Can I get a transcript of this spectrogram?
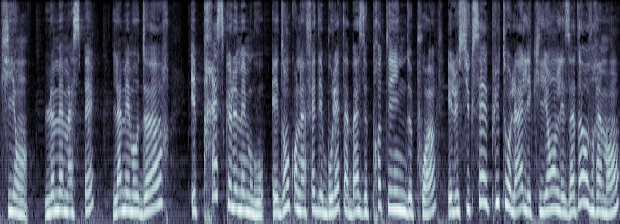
qui ont le même aspect, la même odeur et presque le même goût. Et donc, on a fait des boulettes à base de protéines de pois. Et le succès est plutôt là. Les clients les adorent vraiment.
